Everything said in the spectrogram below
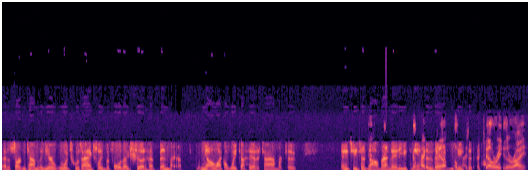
at a certain time of the year," which was actually before they should have been there. You know, like a week ahead of time or two. And she said, "No, Granddaddy, you can't do that." And he said, "Tell her either, right?"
